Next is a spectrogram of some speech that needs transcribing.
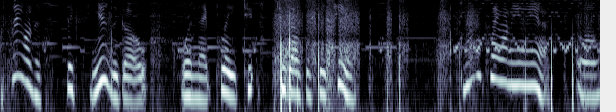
I played on it six years ago when I played two, 2015. Never play on the NES. Hello.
